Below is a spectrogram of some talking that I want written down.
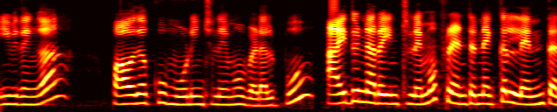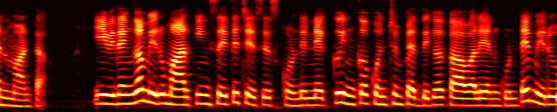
ఈ విధంగా పావుదక్కు మూడు ఇంచులేమో వెడల్పు ఐదున్నర ఇంచులేమో ఫ్రంట్ నెక్ లెంత్ అనమాట ఈ విధంగా మీరు మార్కింగ్స్ అయితే చేసేసుకోండి. నెక్ ఇంకా కొంచెం పెద్దగా కావాలి అనుకుంటే మీరు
